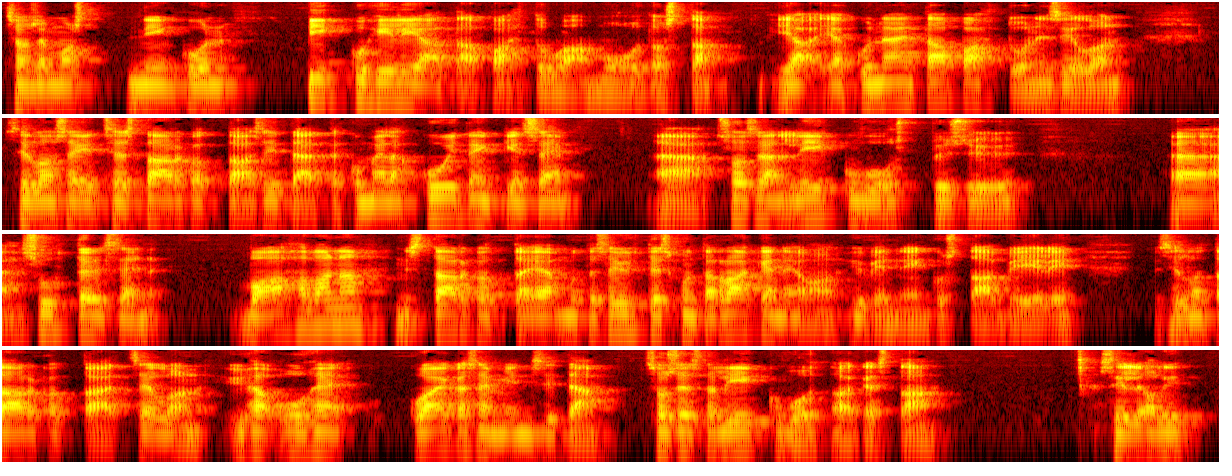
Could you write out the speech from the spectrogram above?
se on semmoista niin kuin pikkuhiljaa tapahtuvaa muutosta. Ja, ja kun näin tapahtuu, niin silloin, silloin se itse asiassa tarkoittaa sitä, että kun meillä kuitenkin se ää, sosiaalinen liikkuvuus pysyy ää, suhteellisen vahvana, niin se tarkoittaa, ja, mutta se yhteiskuntarakenne on hyvin niin kuin stabiili, silloin tarkoittaa, että siellä on yhä uhe, kun aikaisemmin sitä sosiaalista liikkuvuutta oikeastaan, sille oli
